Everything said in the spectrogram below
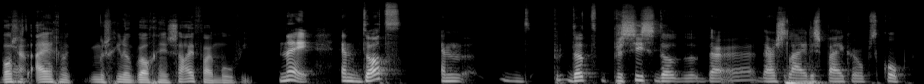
was Ja. het eigenlijk misschien ook wel geen sci-fi movie. Nee, en dat, en dat precies, dat, daar, daar sla je de spijker op zijn kop.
